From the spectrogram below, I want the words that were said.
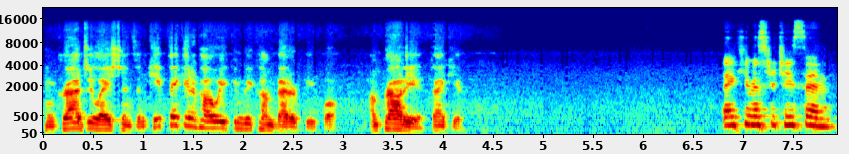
Congratulations and keep thinking of how we can become better people. I'm proud of you. Thank you. Thank you, Mr. Thiessen.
